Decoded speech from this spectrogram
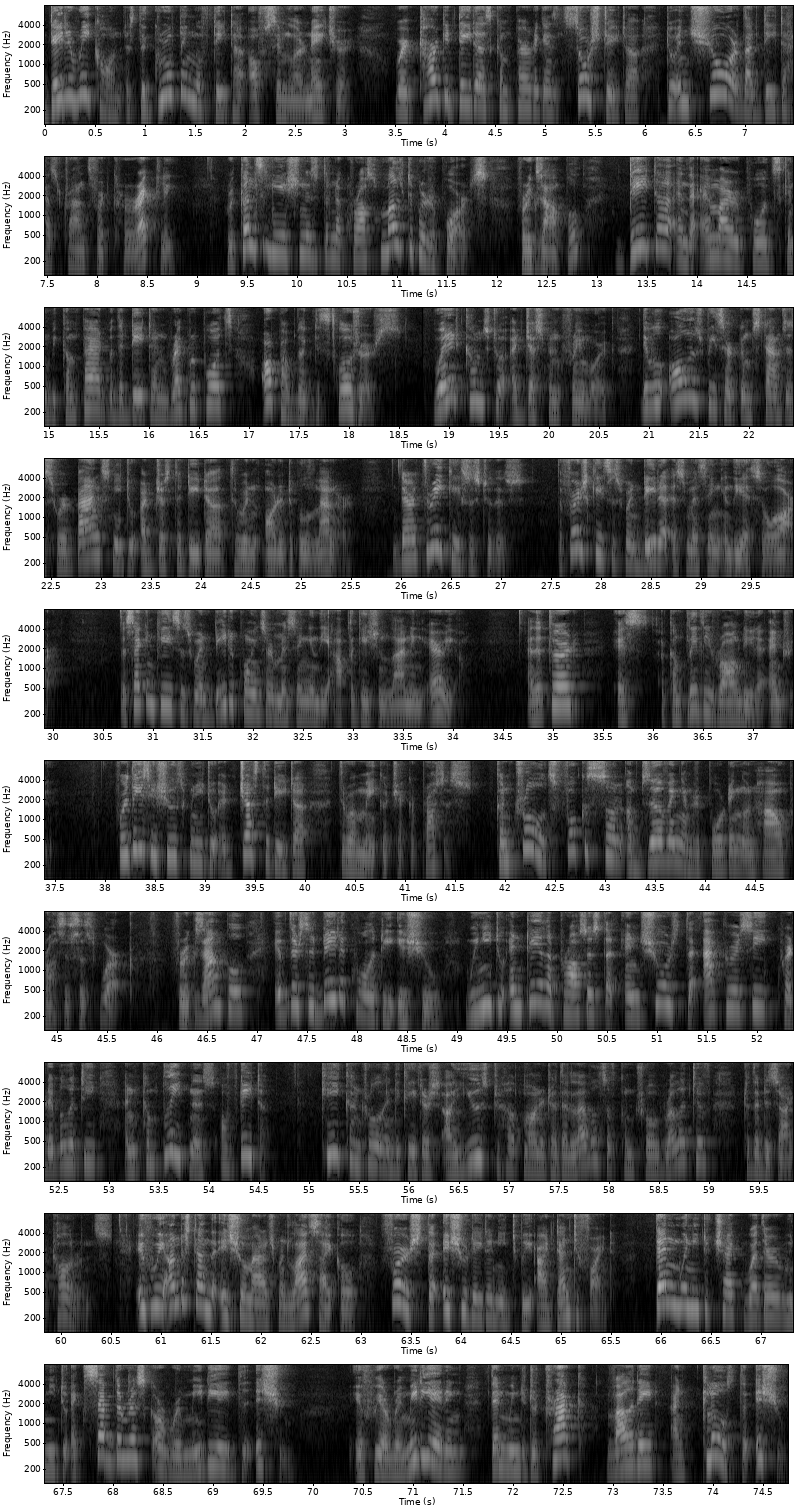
Data recon is the grouping of data of similar nature, where target data is compared against source data to ensure that data has transferred correctly. Reconciliation is done across multiple reports. For example, data in the MI reports can be compared with the data in reg reports or public disclosures. When it comes to adjustment framework, there will always be circumstances where banks need to adjust the data through an auditable manner. There are three cases to this. The first case is when data is missing in the SOR. The second case is when data points are missing in the application landing area. And the third is a completely wrong data entry. For these issues, we need to adjust the data through a make maker checker process. Controls focuses on observing and reporting on how processes work. For example, if there's a data quality issue, we need to entail a process that ensures the accuracy, credibility, and completeness of data. Key control indicators are used to help monitor the levels of control relative to the desired tolerance. If we understand the issue management lifecycle, first the issue data need to be identified. Then we need to check whether we need to accept the risk or remediate the issue. If we are remediating, then we need to track, validate, and close the issue.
